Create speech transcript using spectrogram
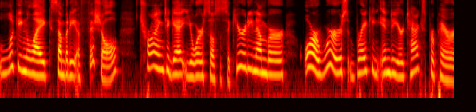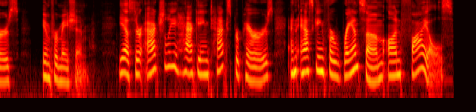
looking like somebody official, trying to get your social security number, or worse, breaking into your tax preparer's information. Yes, they're actually hacking tax preparers and asking for ransom on files.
